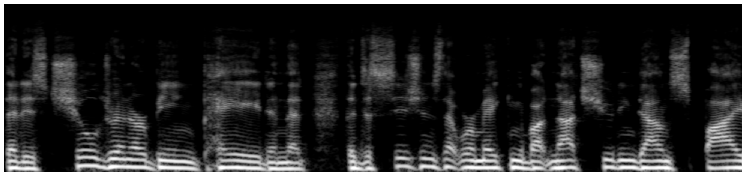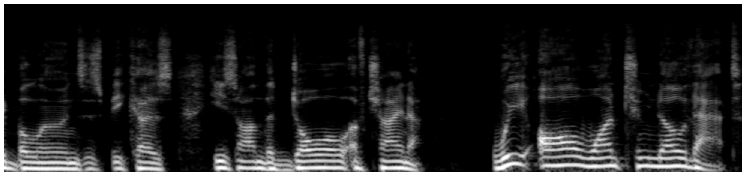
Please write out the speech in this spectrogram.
that his children are being paid, and that the decisions that we're making about not shooting down spy balloons is because he's on the dole of China. We all want to know that.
